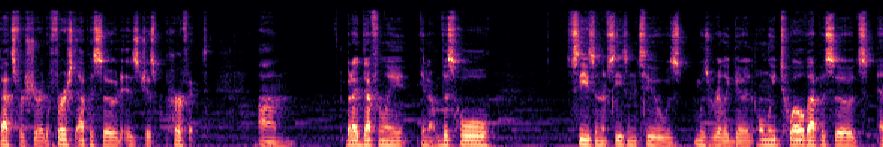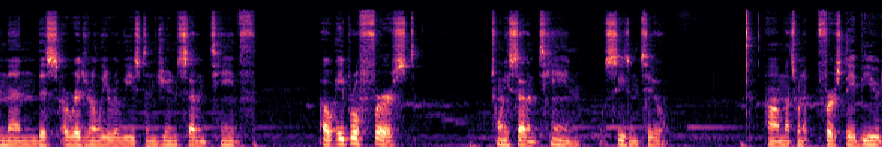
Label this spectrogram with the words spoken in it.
That's for sure. The first episode is just perfect. Um, but I definitely, you know, this whole season of season two was was really good. Only twelve episodes, and then this originally released in June seventeenth. Oh, April first 2017 was season two. Um, that's when it first debuted,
